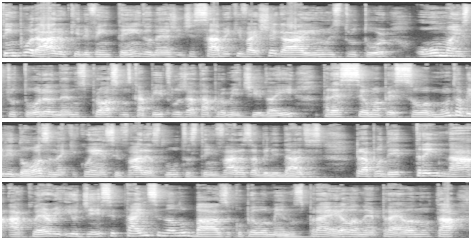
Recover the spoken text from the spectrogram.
temporário que ele vem tendo, né? A gente sabe que vai chegar aí um instrutor ou uma instrutora, né, nos próximos capítulos já tá prometido aí. Parece ser uma pessoa muito habilidosa, né, que conhece várias lutas, tem várias habilidades pra poder treinar a Clary e o Jace tá ensinando o básico, pelo menos pra ela, né, Pra ela não tá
